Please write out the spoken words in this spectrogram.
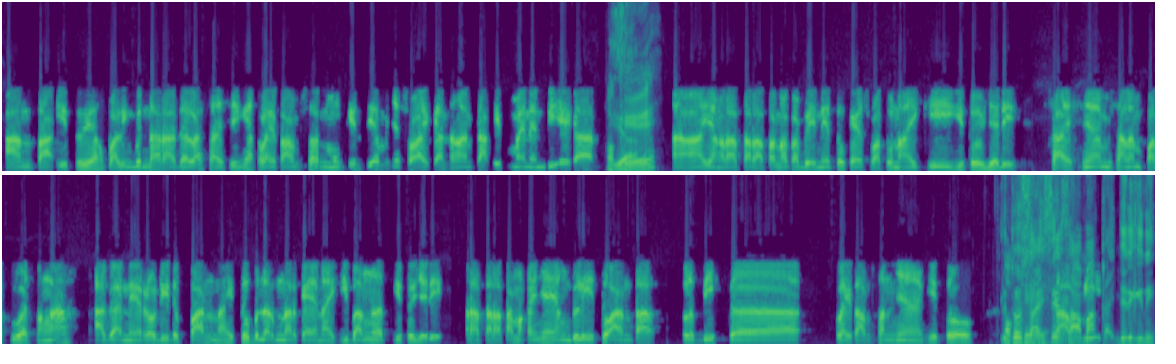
Anta itu yang paling benar adalah sizingnya Clay Thompson. Mungkin dia menyesuaikan dengan kaki pemain NBA kan. Oke. Ah, yang rata-rata notabene tuh kayak sepatu Nike gitu. Jadi size-nya misalnya 42 setengah, agak narrow di depan. Nah itu benar-benar kayak Nike banget gitu. Jadi rata-rata makanya yang beli itu Anta lebih ke Clay Thompson-nya gitu. Itu Oke. size-nya sama Tapi- kayak jadi gini.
